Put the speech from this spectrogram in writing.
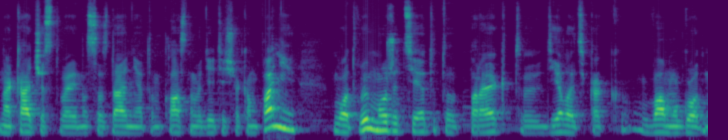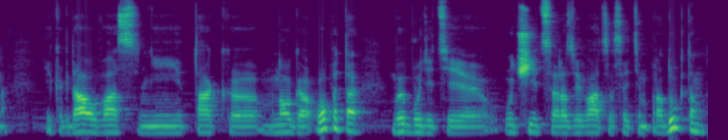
на качество и на создание там, классного детища компании, вот, вы можете этот э, проект э, делать как вам угодно. И когда у вас не так э, много опыта, вы будете учиться развиваться с этим продуктом,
